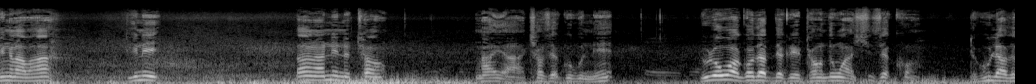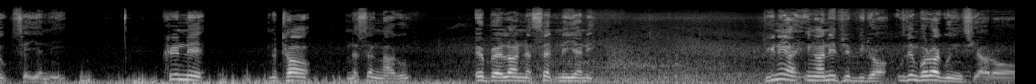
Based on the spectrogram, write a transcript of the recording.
မင်္ဂလာပါဒီနေ့သာနာနှစ်2569ခုနှစ်လူတော်ဝကောသတက္ကရာ1380ခွန်တကူလာစုပ်10ရက်နေ့ခရစ်နှစ်2025ခုဧပြီလ22ရက်နေ့ဒီနေ့ကအင်္ဂါနေ့ဖြစ်ပြီးတော့ဦးစင်ဘောရကွင်ဆရာတော်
